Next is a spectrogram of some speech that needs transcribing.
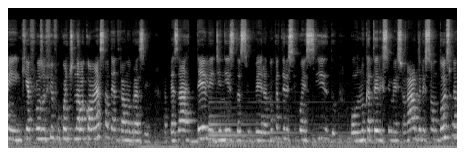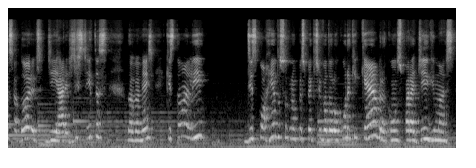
em que a filosofia Foucaultina ela começa a adentrar no Brasil. Apesar dele e Diniz da Silveira nunca terem se conhecido ou nunca terem se mencionado, eles são dois pensadores de áreas distintas, novamente, que estão ali discorrendo sobre uma perspectiva da loucura que quebra com os paradigmas,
